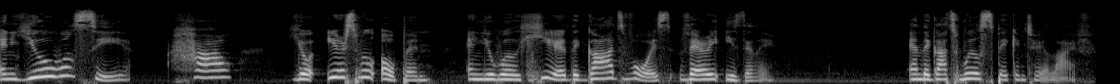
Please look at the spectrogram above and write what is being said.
and you will see how your ears will open and you will hear the God's voice very easily. And the God's will speak into your life.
